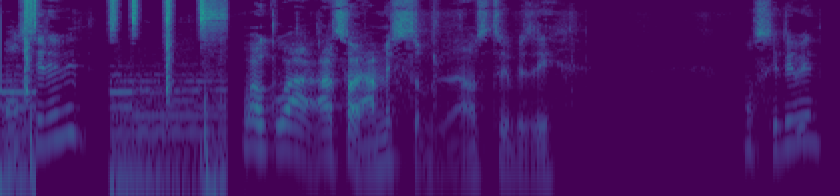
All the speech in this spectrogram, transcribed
What's he doing? Well, well I'm sorry, I missed something. I was too busy. What's he doing?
